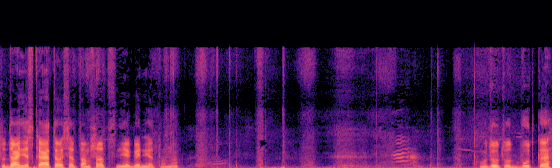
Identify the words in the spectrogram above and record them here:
Туда не скатывайся, там шат снега нету. Ну. Вот тут вот будка,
